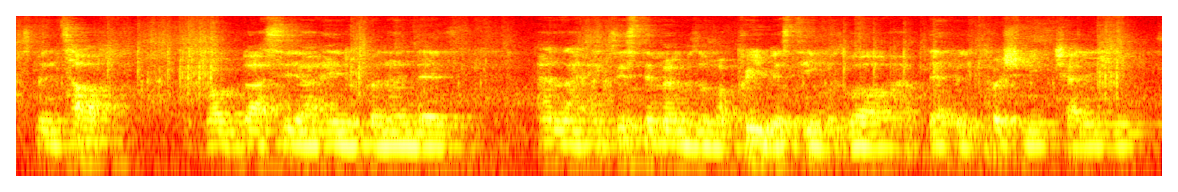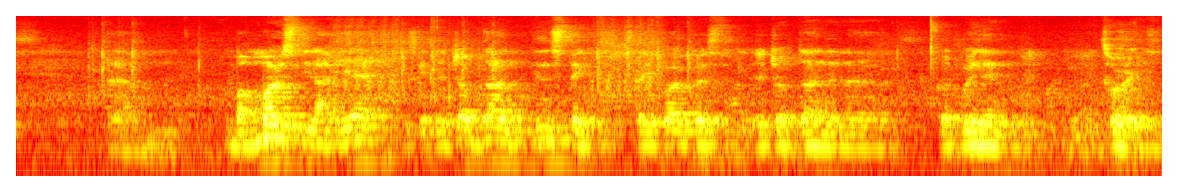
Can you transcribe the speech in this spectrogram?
It's been tough. Robert Garcia, Angel Fernandez, and like existing members of my previous team as well have definitely pushed me, challenged me. Um, but mostly like, yeah, just get the job done, instinct, stay focused, get the job done and uh, God willing, victorious.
